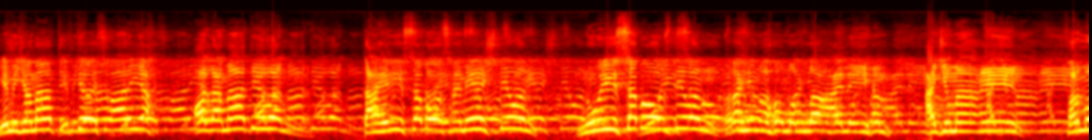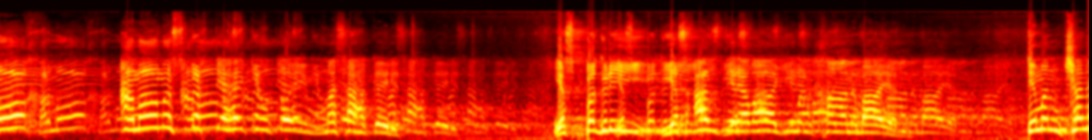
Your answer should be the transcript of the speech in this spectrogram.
یم جماعت تی اسواری علماء دیون۔ طاہری سب اس ہمیش دیون۔ نوری سب اس دیون۔ رحمهم اللہ علیہم اجمعین۔ فرموخ، امام امامس پہ تہ ہیکو تھی مسح کرت یس پگڑی یس از تہ رواج یمن خان باین۔ تمن چھن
